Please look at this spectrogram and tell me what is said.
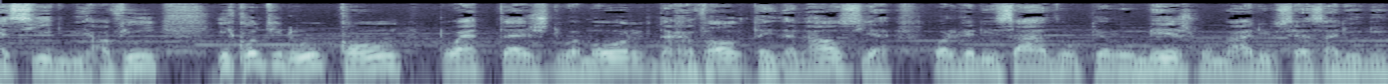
Assírio e Alvim, e continuo com Poetas do Amor, da Revolta e da Náusea, organizado pelo mesmo Mário Cesarini.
